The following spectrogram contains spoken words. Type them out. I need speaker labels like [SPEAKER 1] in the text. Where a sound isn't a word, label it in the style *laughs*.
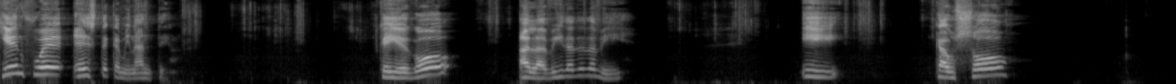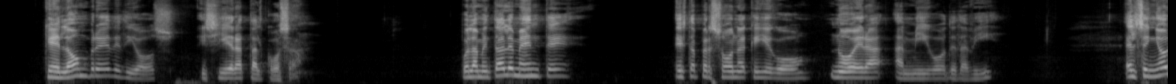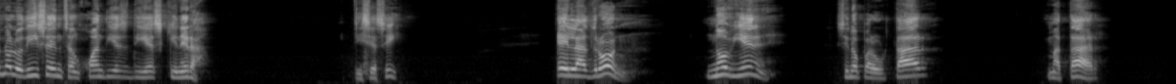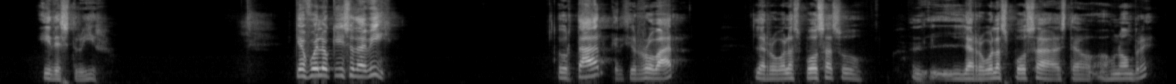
[SPEAKER 1] ¿Quién fue este caminante que llegó a la vida de David y causó que el hombre de Dios hiciera tal cosa? Pues lamentablemente esta persona que llegó no era amigo de David el Señor nos lo dice en San Juan 10:10 10, quién era. Dice así. El ladrón no viene sino para hurtar, matar y destruir. ¿Qué fue lo que hizo David? Hurtar, quiere decir robar. Le robó la esposa a su, le robó la esposa este, a un hombre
